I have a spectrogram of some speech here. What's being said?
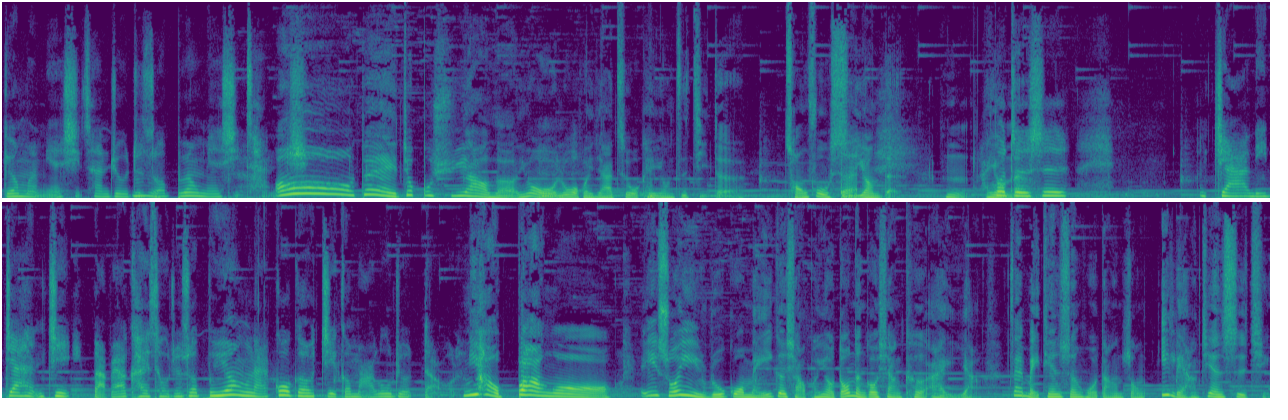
给我们免洗餐具，就说不用免洗餐具。哦，对，就不需要了，因为我如果回家吃，我可以用自己的。重复使用的，嗯，还有或者是家离家很近，爸爸要开车，我就说不用来，过个几个马路就到了。你好棒哦！诶，所以如果每一个小朋友都能够像可爱一样，在每天生活当中一两件事情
